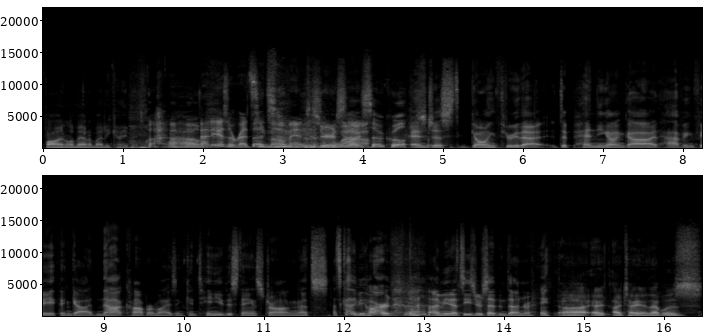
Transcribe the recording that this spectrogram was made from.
final amount of money came in. Wow. That is a Red Sea That's moment. Seriously. Wow. That's so cool. And just going through that, depending on God, having faith in God, not compromising, continue to staying strong. That's that's got to be hard. I mean, that's easier said than done, right? Uh, I, I tell you, that was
